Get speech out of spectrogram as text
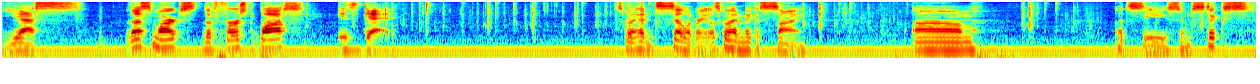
Yes. Thus marks the first boss is dead. Let's go ahead and celebrate. Let's go ahead and make a sign. Um, let's see. Some sticks.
